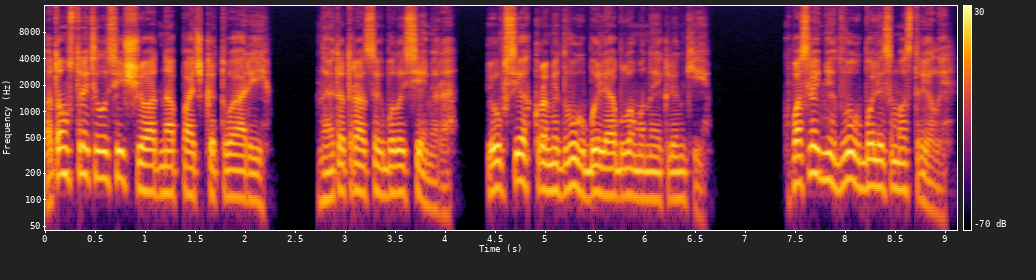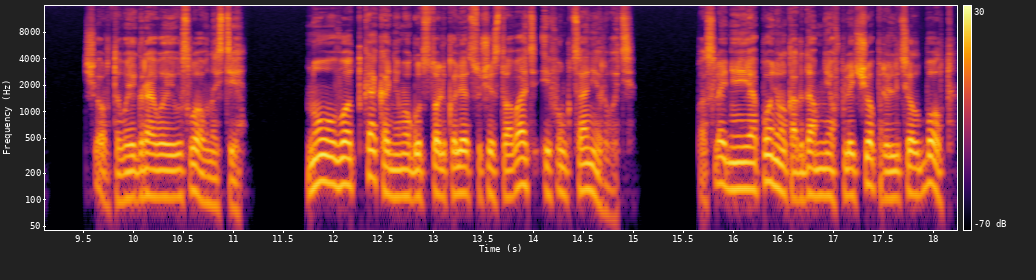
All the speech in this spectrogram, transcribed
Потом встретилась еще одна пачка тварей. На этот раз их было семеро, и у всех, кроме двух, были обломанные клинки. У последних двух были самострелы. Чёртовы игровые условности. Ну вот как они могут столько лет существовать и функционировать? Последнее я понял, когда мне в плечо прилетел болт,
